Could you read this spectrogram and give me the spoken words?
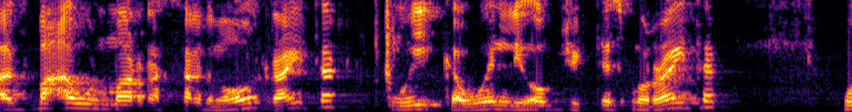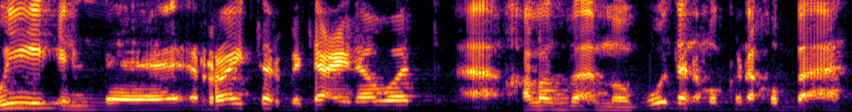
اصبح أول مرة أستخدم أهو ال writer ويكون لي object اسمه ال writer وال writer بتاعي dot آه، خلاص بقى موجود. أنا ممكن آخد بقى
